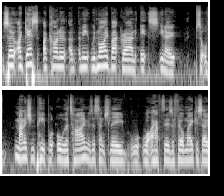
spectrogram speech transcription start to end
so I guess I kind of, I mean, with my background, it's you know sort of managing people all the time is essentially what I have to do as a filmmaker. So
